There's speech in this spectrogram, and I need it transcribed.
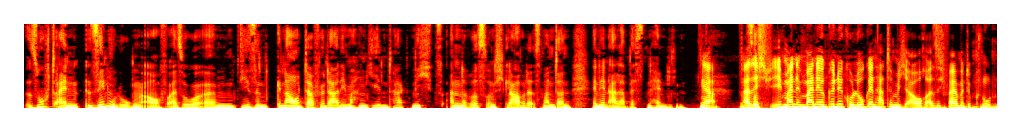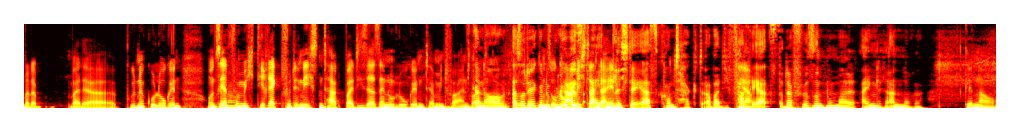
sucht einen Senologen auf. Also ähm, die sind genau dafür da, die machen jeden Tag nichts anderes und ich glaube, da ist man dann in den allerbesten Händen. Ja, also ich, ich meine, meine Gynäkologin hatte mich auch, also ich war ja mit dem Knoten bei der bei der Gynäkologin und sie genau. hat für mich direkt für den nächsten Tag bei dieser Senologin einen Termin vereinbart. Genau, also der Gynäkologe so ist eigentlich dahin. der Erstkontakt, aber die Fachärzte ja. dafür sind nun mal eigentlich andere. Genau.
